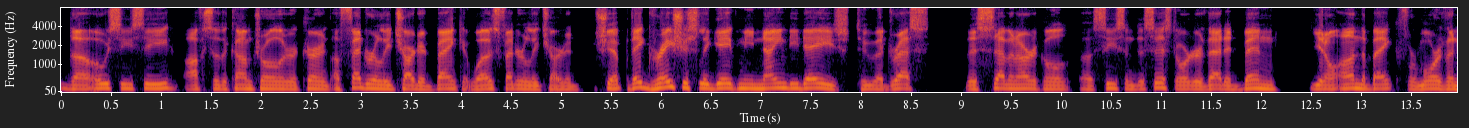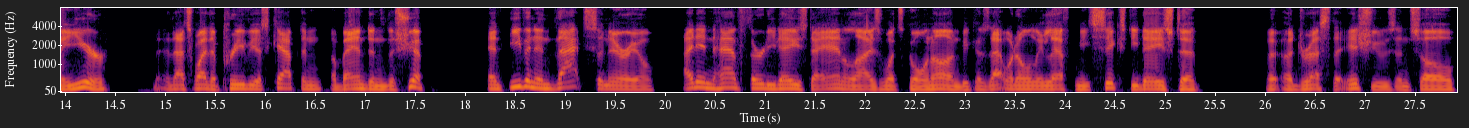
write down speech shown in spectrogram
the OCC, Office of the Comptroller of Currency, a federally chartered bank it was, federally chartered ship, they graciously gave me 90 days to address this seven article uh, cease and desist order that had been, you know, on the bank for more than a year that's why the previous captain abandoned the ship. And even in that scenario, I didn't have 30 days to analyze what's going on because that would only left me 60 days to address the issues. And so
